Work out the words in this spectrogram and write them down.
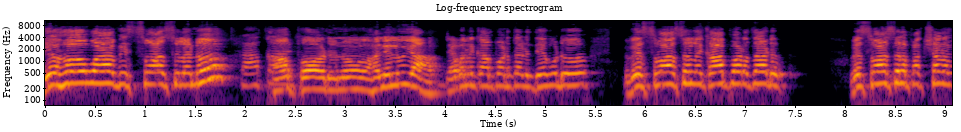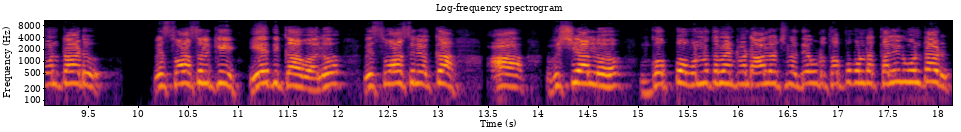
యెహోవా విశ్వాసులను కాపాడును. హల్లెలూయా. ఎవరిని కాపాడుతాడు? దేవుడు విశ్వాసుల్ని కాపాడుతాడు. విశ్వాసుల పక్షాన ఉంటాడు. విశ్వాసులకి ఏది కావాలో విశ్వాసుల యొక్క ఆ విషయాల్లో గొప్ప ఉన్నతమైనటువంటి ఆలోచన దేవుడు తప్పకుండా కలిగి ఉంటాడు.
